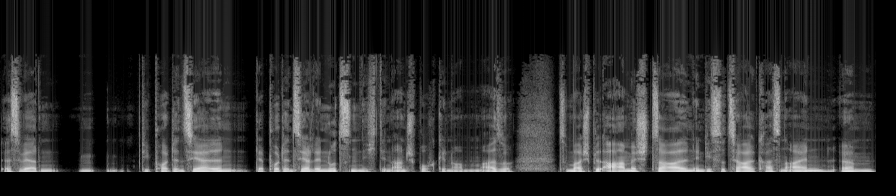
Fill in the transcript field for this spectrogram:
es werden die potenziellen, der potenzielle Nutzen nicht in Anspruch genommen. Also zum Beispiel Amish zahlen in die Sozialkassen ein, ähm,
